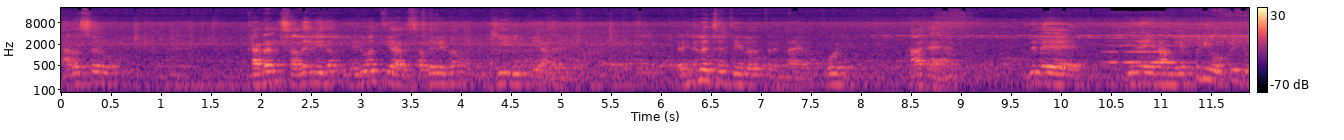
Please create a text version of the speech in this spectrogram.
அரசு கடன் சதவீதம் இருபத்தி ஆறு சதவீதம் ஜிடிபி அளவு ரெண்டு லட்சத்தி எழுபத்தி ரெண்டாயிரம் கோடி. ஆக இதில் இதை நாம் எப்படி ஒப்பிட்டு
